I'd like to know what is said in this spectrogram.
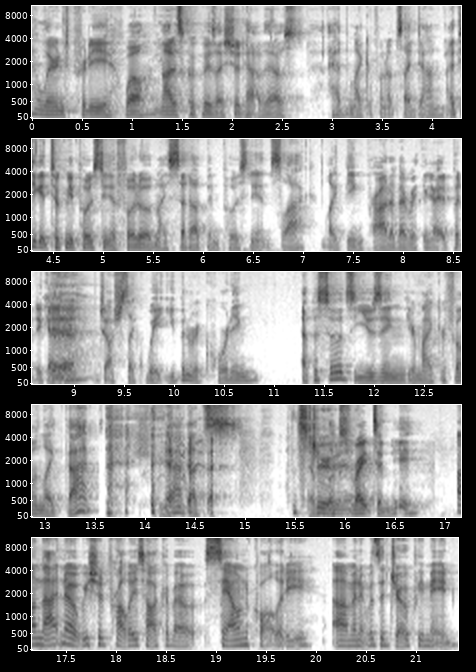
I learned pretty well, not as quickly as I should have. That I was I had the microphone upside down. I think it took me posting a photo of my setup and posting it in Slack, like being proud of everything I had put together. Yeah. Josh is like, "Wait, you've been recording episodes using your microphone like that?" yeah, that's that's that true. Looks yeah. right to me on that note, we should probably talk about sound quality. Um, and it was a joke we made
